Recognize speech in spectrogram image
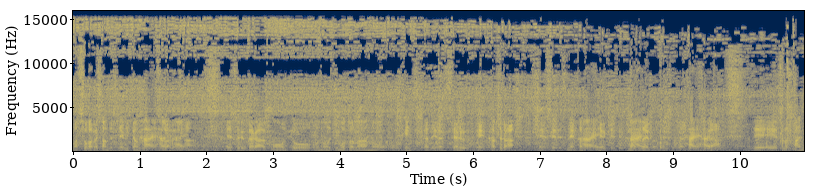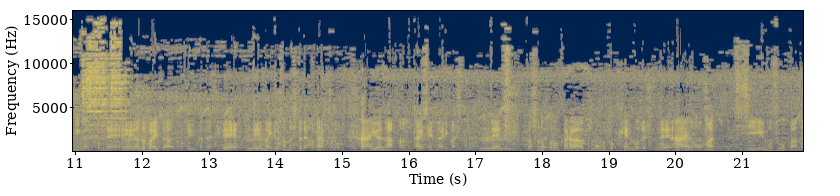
まあ、曽我部さんですね、みかんの曽我部さん、はいはい、えー、それから熊本の地元のあの建築家でいらっしゃる、えー、桂先生ですね、桂千秋先生、熊本大学の先生をされてますが、でその3人がですね、うん、アドバイザーという形で、うん、えー、まあ、伊藤さんの下で働くというような、あの体制になりました、でまあ、その頃から熊本県のですね、あのまあ、知事もすごくあの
